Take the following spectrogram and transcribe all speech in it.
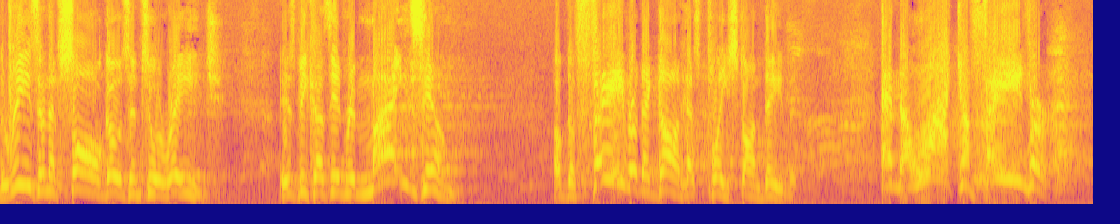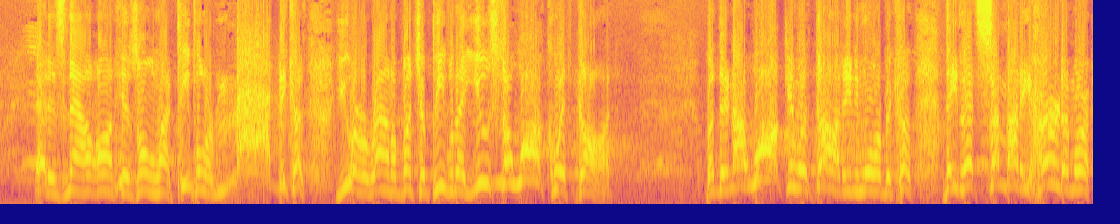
The reason that Saul goes into a rage is because it reminds him of the favor that God has placed on David and the lack of favor that is now on his own life. People are mad because you are around a bunch of people that used to walk with God. But they're not walking with God anymore because they let somebody hurt them or,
